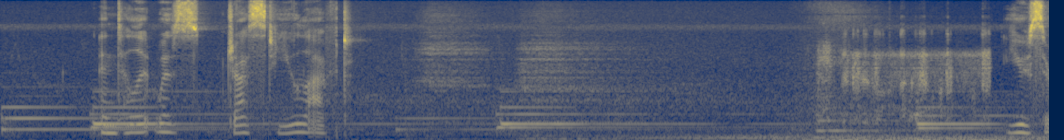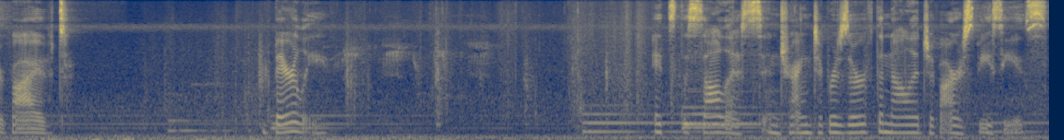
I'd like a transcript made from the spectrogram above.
Until it was just you left. You survived. Barely. It's the solace in trying to preserve the knowledge of our species.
